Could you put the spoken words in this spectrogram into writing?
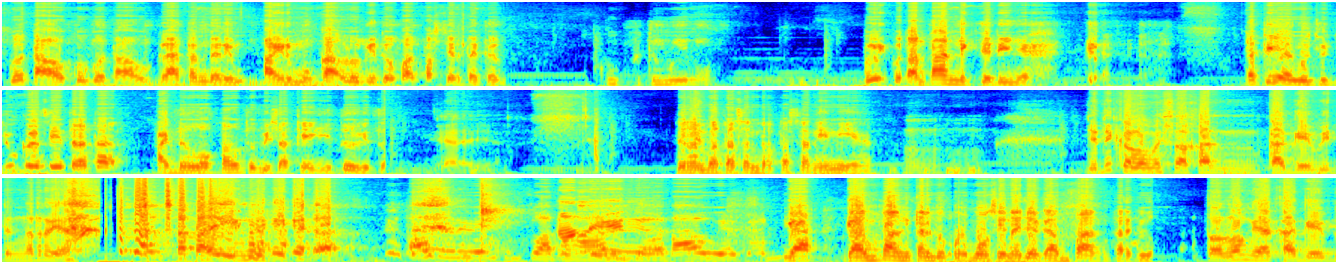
gue tahu kok gue tahu kelihatan dari air muka lu gitu Van pas cerita ke gue ketemu ini. Gue ikutan panik jadinya. Tapi ya lucu juga sih ternyata idol lokal tuh bisa kayak gitu gitu. Ya ya. Dengan batasan-batasan ini ya. Hmm. Jadi kalau misalkan KGW denger ya acara ini mention suatu hari ya. siapa tahu ya kan. Nggak, gampang, ntar gue promosin aja gampang, ntar gue. Tolong ya KGB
